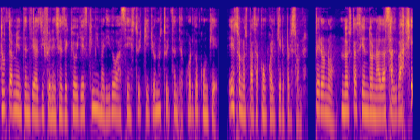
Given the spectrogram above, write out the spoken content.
tú también tendrías diferencias de que, oye, es que mi marido hace esto y que yo no estoy tan de acuerdo con que eso nos pasa con cualquier persona. Pero no, no está haciendo nada salvaje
